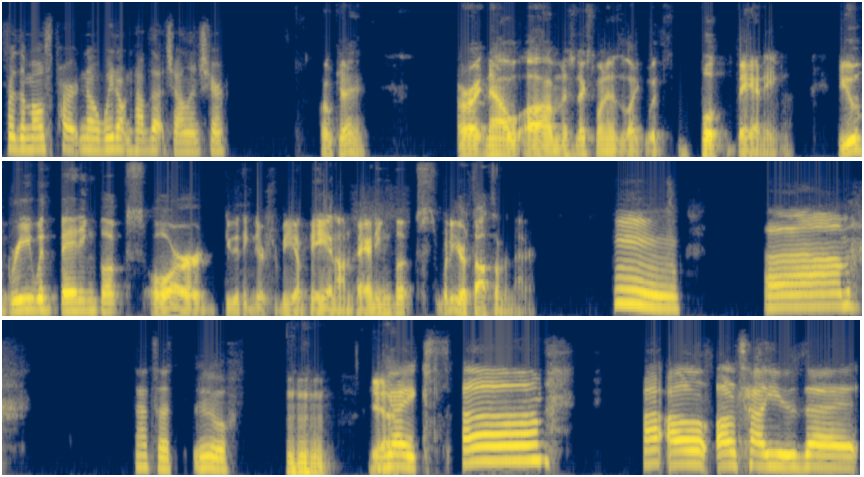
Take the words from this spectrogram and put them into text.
for the most part, no, we don't have that challenge here. Okay. All right. Now, um, this next one is like with book banning. Do you agree with banning books, or do you think there should be a ban on banning books? What are your thoughts on the matter? Hmm. Um, that's a ooh, Yeah. yikes. Um, I, I'll I'll tell you that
